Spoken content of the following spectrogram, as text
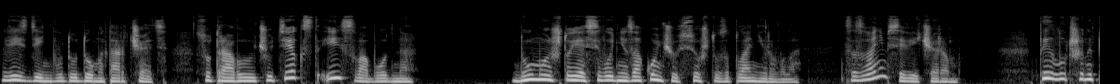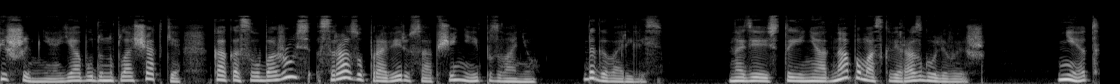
Весь день буду дома торчать. С утра выучу текст и свободно. Думаю, что я сегодня закончу все, что запланировала. Созвонимся вечером. Ты лучше напиши мне, я буду на площадке. Как освобожусь, сразу проверю сообщение и позвоню. Договорились. Надеюсь, ты не одна по Москве разгуливаешь? Нет,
